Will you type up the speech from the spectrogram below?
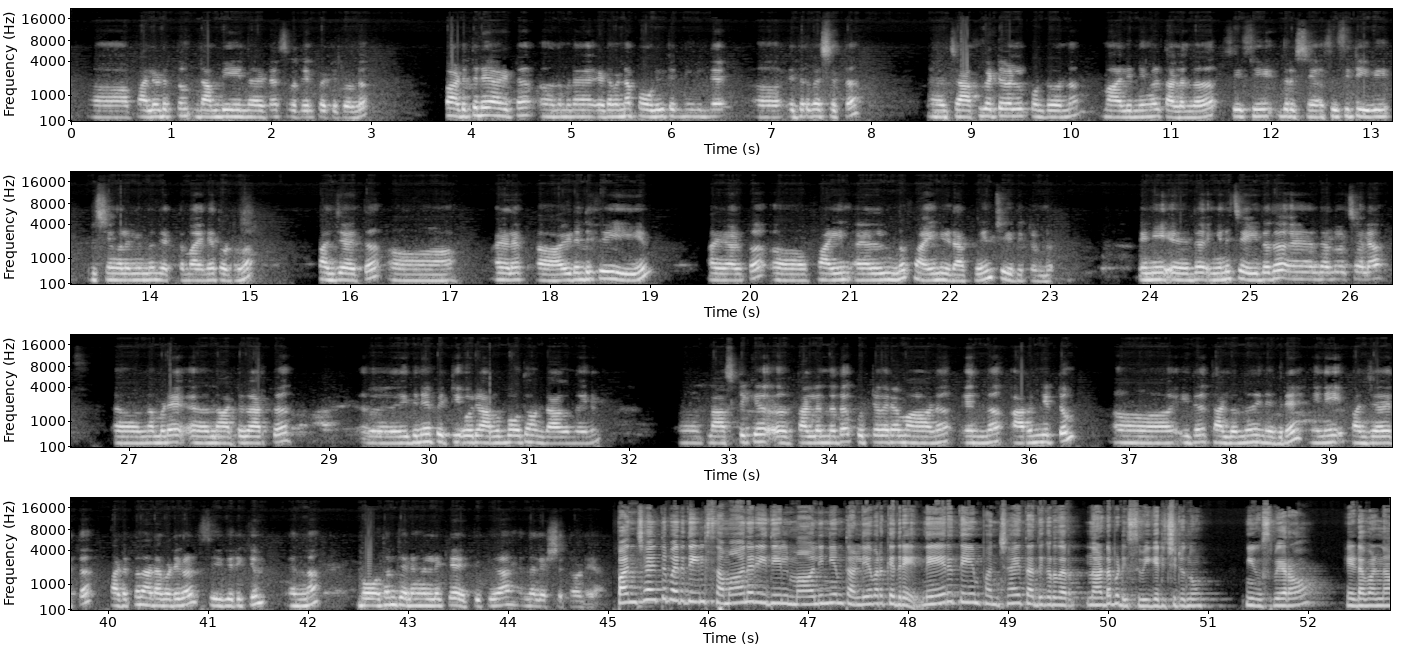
പലയിടത്തും ഡംപ് ചെയ്യുന്നതായിട്ട് ശ്രദ്ധയിൽപ്പെട്ടിട്ടുണ്ട്. അപ്പോൾ അടുത്തിടെയായിട്ട് നമ്മുടെ എടവണ്ണ പോളിടെക്നിക്കിന്റെ എതിർവശത്ത് ചാക്കുകെട്ടുകൾ കൊണ്ടുവന്ന് മാലിന്യങ്ങൾ തള്ളുന്നത് സി സി ദൃശ്യ സി സി ടി വി ദൃശ്യങ്ങളിൽ നിന്നും വ്യക്തമായതിനെ തുടർന്ന് പഞ്ചായത്ത് അയാളെ ഐഡന്റിഫൈ ചെയ്യുകയും അയാൾക്ക് ഫൈൻ അയാളിൽ നിന്ന് ഫൈൻ ഈടാക്കുകയും ചെയ്തിട്ടുണ്ട്. ഇനി ഇത് ഇങ്ങനെ ചെയ്തത് എന്താന്ന് വെച്ചാൽ നമ്മുടെ നാട്ടുകാർക്ക് ഇതിനെ ഇതിനെപ്പറ്റി ഒരു അവബോധം ഉണ്ടാകുന്നതിനും പ്ലാസ്റ്റിക് തള്ളുന്നത് കുറ്റകരമാണ് എന്ന് അറിഞ്ഞിട്ടും ഇത് തള്ളുന്നതിനെതിരെ ഇനി പഞ്ചായത്ത് കടുത്ത നടപടികൾ സ്വീകരിക്കും എന്ന ബോധം ജനങ്ങളിലേക്ക് എത്തിക്കുക എന്ന ലക്ഷ്യത്തോടെയാണ്. പഞ്ചായത്ത് പരിധിയിൽ സമാന രീതിയിൽ മാലിന്യം തള്ളിയവർക്കെതിരെ നേരത്തെയും പഞ്ചായത്ത് അധികൃതർ നടപടി സ്വീകരിച്ചിരുന്നു. ന്യൂസ് ബ്യൂറോ ഇടവണ്ണ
